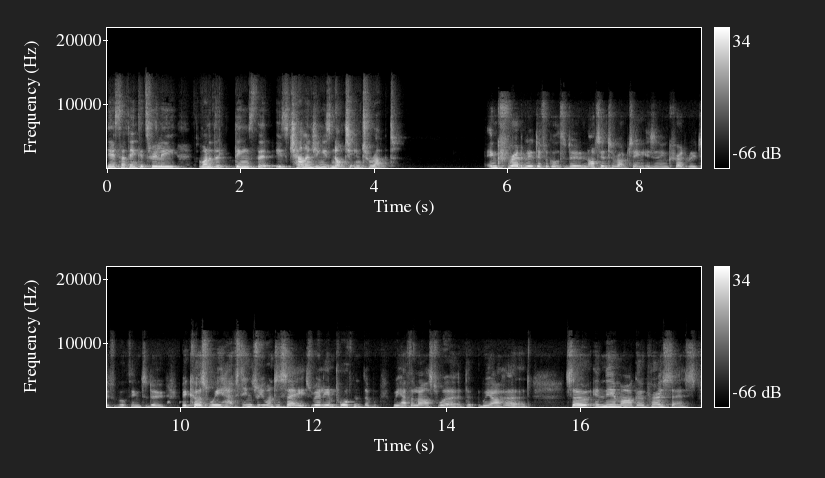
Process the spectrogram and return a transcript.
Yes, I think it's really one of the things that is challenging is not to interrupt. Incredibly difficult to do. Not interrupting is an incredibly difficult thing to do because we have things we want to say. It's really important that we have the last word, that we are heard. So in the Imago process,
